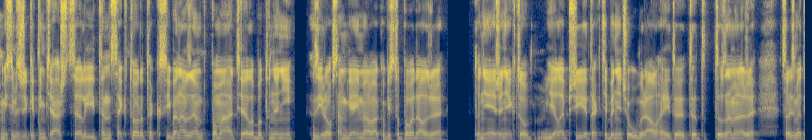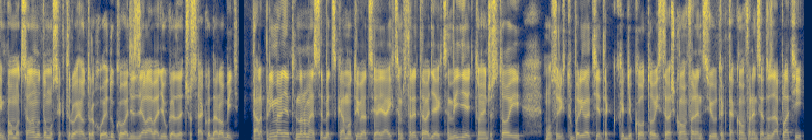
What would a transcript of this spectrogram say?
Myslím si, že keď tým ťaháš celý ten sektor, tak si iba navzájom pomáhate, lebo to není zero sum game, alebo ako by si to povedal, že to nie je, že niekto je lepší, tak tebe niečo ubral, hej, to, to, to, to znamená, že chceli sme tým pomôcť celému tomu sektoru a ho trochu edukovať, vzdelávať, ukázať, čo sa ako dá robiť. Ale primárne to je normálne sebecká motivácia. Ja ich chcem stretávať, ja ich chcem vidieť, to niečo stojí, musíš ich tu priletieť, tak keď okolo toho vystaváš konferenciu, tak tá konferencia to zaplatí.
